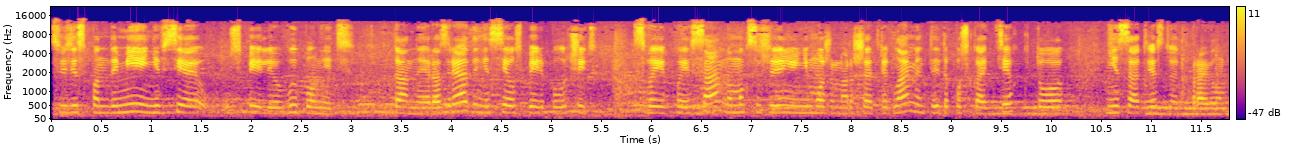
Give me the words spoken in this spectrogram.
В связи с пандемией не все успели выполнить данные разряды, не все успели получить свои пояса, но мы, к сожалению, не можем нарушать регламент и допускать тех, кто не соответствует правилам.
